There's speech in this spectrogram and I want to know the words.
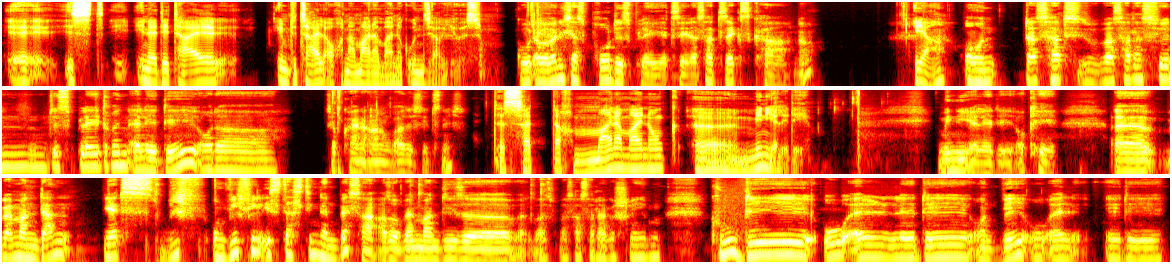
äh, ist in der Detail, im Detail auch nach meiner Meinung unseriös. Gut, aber wenn ich das Pro-Display jetzt sehe, das hat 6K, ne? Ja. Und das hat, was hat das für ein Display drin? LED oder? Ich habe keine Ahnung, weiß ich jetzt nicht. Das hat nach meiner Meinung äh, Mini-LED. Mini-LED, okay. Äh, wenn man dann jetzt, wie, um wie viel ist das Ding denn besser? Also wenn man diese, was, was hast du da geschrieben? QD, OLED und WOLED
